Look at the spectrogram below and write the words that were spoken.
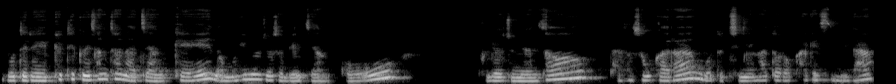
모델의 큐티클이 상처 나지 않게 너무 힘을 줘서 밀지 않고 굴려주면서 다섯 손가락 모두 진행하도록 하겠습니다.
